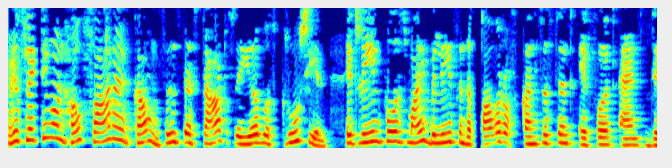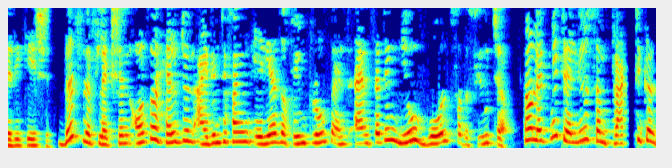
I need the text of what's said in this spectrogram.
Reflecting on how far I've come since the start of the year was crucial. It reinforced my belief in the power of consistent effort and dedication. This reflection also helped in identifying areas of improvement and setting new goals for the future. Now, let me tell you some practical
